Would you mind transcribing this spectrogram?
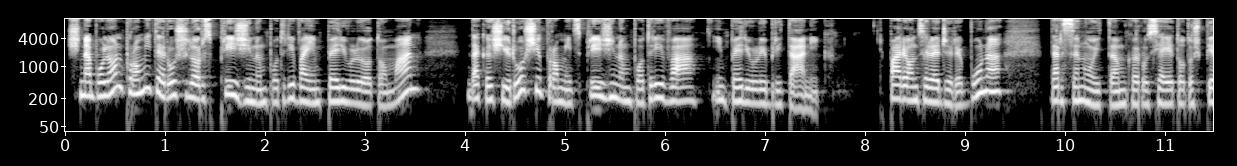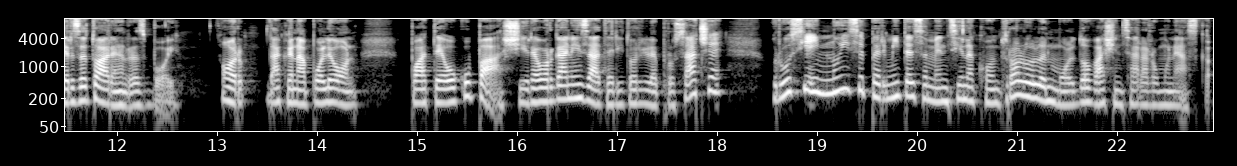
Și Napoleon promite rușilor sprijin împotriva Imperiului Otoman, dacă și rușii promit sprijin împotriva Imperiului Britanic. Pare o înțelegere bună, dar să nu uităm că Rusia e totuși pierzătoare în război. Or, dacă Napoleon poate ocupa și reorganiza teritoriile prusace, Rusiei nu îi se permite să mențină controlul în Moldova și în țara românească.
